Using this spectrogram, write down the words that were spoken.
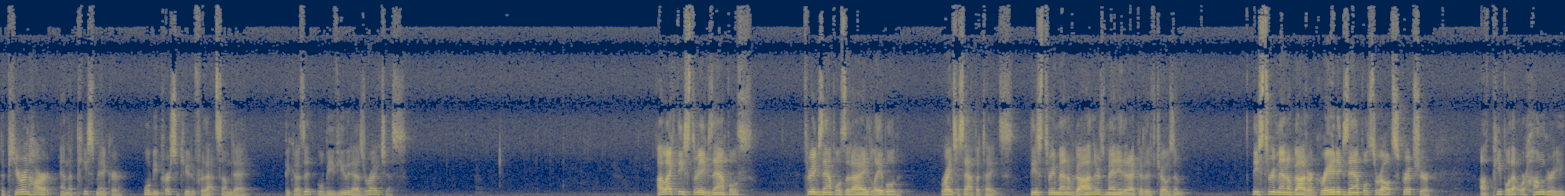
the pure in heart, and the peacemaker will be persecuted for that someday because it will be viewed as righteous. I like these three examples. Three examples that I labeled righteous appetites. These three men of God, and there's many that I could have chosen. These three men of God are great examples throughout Scripture of people that were hungry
